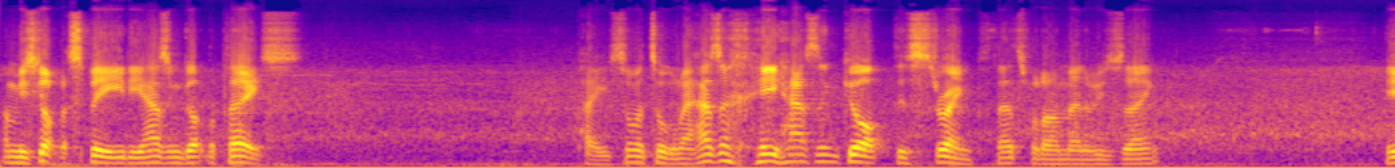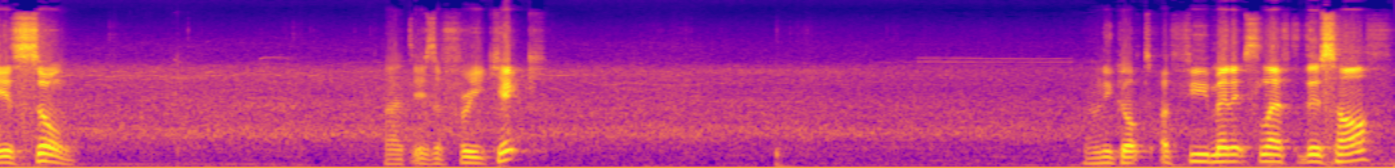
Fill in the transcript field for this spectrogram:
I mean, he's got the speed, he hasn't got the pace. Pace, what am I talking about? Hasn't He hasn't got the strength. That's what I'm meant to be saying. Here's Sung. That is a free kick. Only got a few minutes left of this half.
